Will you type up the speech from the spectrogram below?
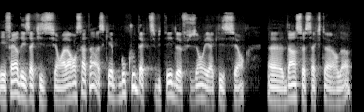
et faire des acquisitions. Alors, on s'attend à ce qu'il y ait beaucoup d'activités de fusion et acquisition dans ce secteur-là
